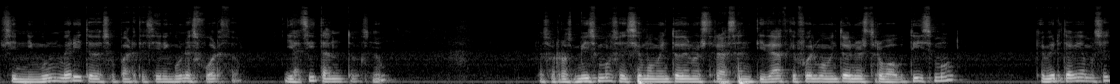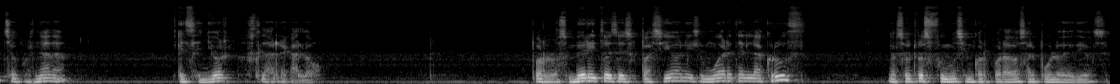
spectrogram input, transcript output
Sin ningún mérito de su parte, sin ningún esfuerzo. Y así tantos, ¿no? Nosotros mismos, ese momento de nuestra santidad, que fue el momento de nuestro bautismo, ¿qué mérito habíamos hecho? Pues nada, el Señor nos la regaló. Por los méritos de su pasión y su muerte en la cruz, nosotros fuimos incorporados al pueblo de Dios.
